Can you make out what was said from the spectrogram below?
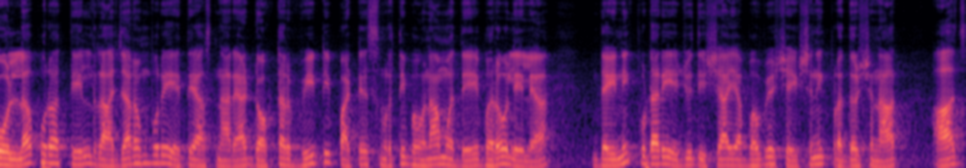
कोल्हापुरातील राजारामपुरी येथे असणाऱ्या डॉक्टर व्ही. टी. पाटील स्मृतीभवनामध्ये भरवलेल्या दैनिक पुढारी एजुदिशा या भव्य शैक्षणिक प्रदर्शनात आज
